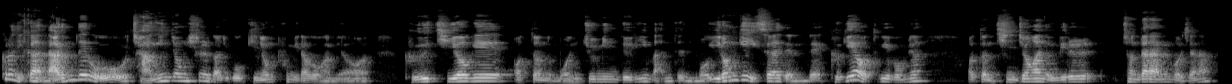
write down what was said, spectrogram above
그러니까 나름대로 장인 정신을 가지고 기념품이라고 하면 그 지역의 어떤 원주민들이 만든 뭐 이런 게 있어야 되는데 그게 어떻게 보면 어떤 진정한 의미를 전달하는 거잖아.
